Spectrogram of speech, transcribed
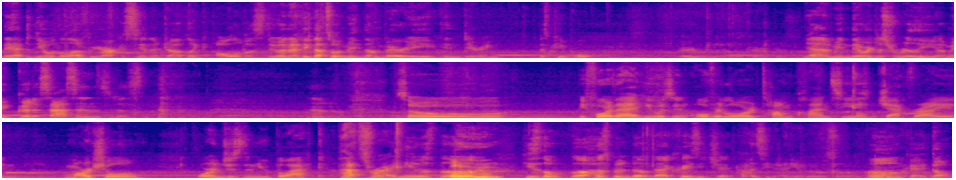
they have to deal with a lot of bureaucracy in their job, like all of us do, and I think that's what made them very endearing as people. Very relatable characters. Yeah, I mean, they were just really uh, make good assassins. Just I don't know. So, before that, he was in Overlord, Tom Clancy's Jack Ryan, Marshall, Orange is the New Black. That's right. He was the he's the uh, husband of that crazy chick. I haven't seen any of those, so. Oh, okay. Don't.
